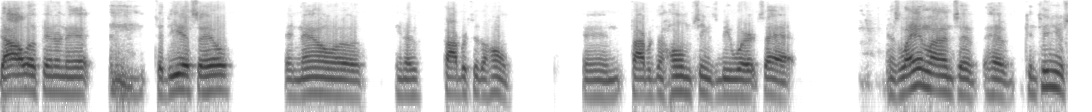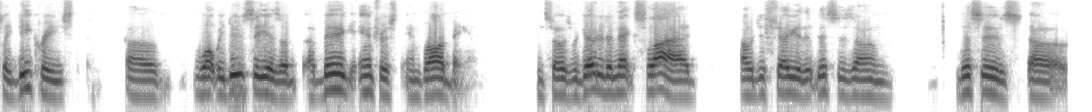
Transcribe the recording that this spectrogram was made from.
dial-up internet to DSL, and now uh, you know fiber to the home. And fiber to the home seems to be where it's at. As landlines have have continuously decreased, uh, what we do see is a, a big interest in broadband. And so as we go to the next slide, I would just show you that this is um, this is uh,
